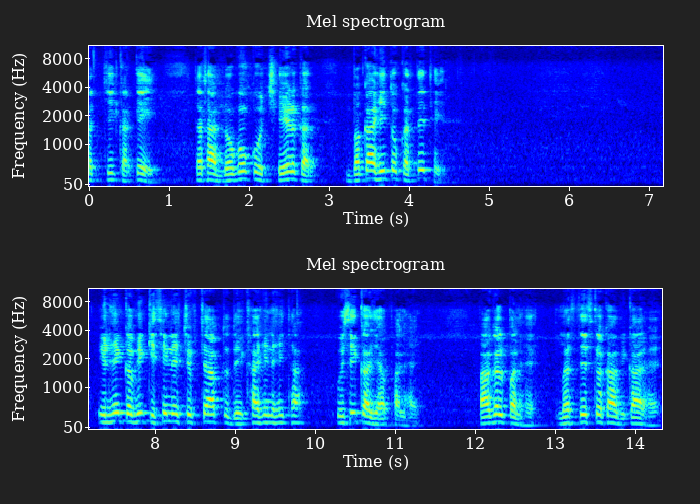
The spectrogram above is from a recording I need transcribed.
पच्ची करके तथा लोगों को छेड़कर बका ही तो करते थे। इन्हें कभी किसी ने चुपचाप तो देखा ही नहीं था। उसी का यह फल है। पागलपन है, मस्तिष्क का विकार है।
